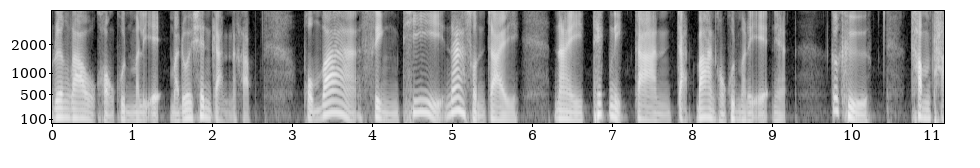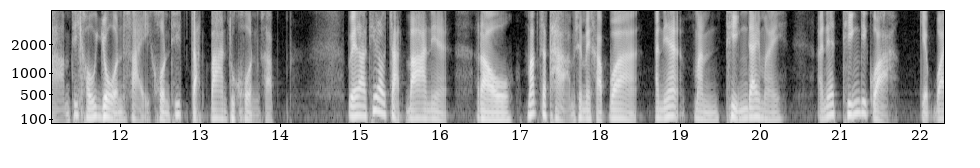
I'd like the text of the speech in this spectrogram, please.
เรื่องเล่าของคุณมาริเอะมาด้วยเช่นกันนะครับ ผมว่าสิ่งที่น่าสนใจในเทคนิคการจัดบ้านของคุณมาริเอะเนี่ยก็คือคำถามที่เขาโยนใส่คนที่จัดบ้านทุกคนครับ เวลาที่เราจัดบ้านเนี่ยเรามักจะถามใช่ไหมครับว่าอันเนี้ยมันทิ้งได้ไหม อันเนี้ยทิ้งดีกว่า เก็บไว้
